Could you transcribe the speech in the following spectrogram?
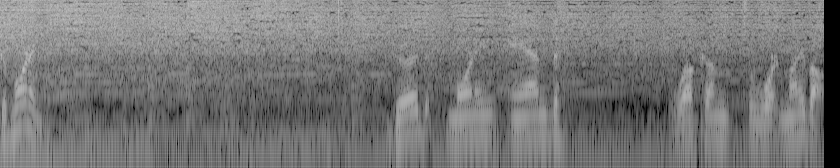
Good morning. Good morning and welcome to Wharton Moneyball.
